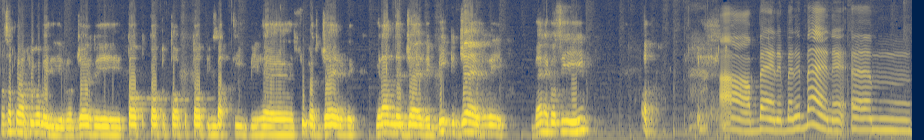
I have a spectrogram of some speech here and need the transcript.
non, sappiamo più come dirlo, Jerry top, top, top, top, imbattibile, super Jerry, grande Jerry, big Jerry, bene così? Ah, bene, bene, bene. Ehm,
